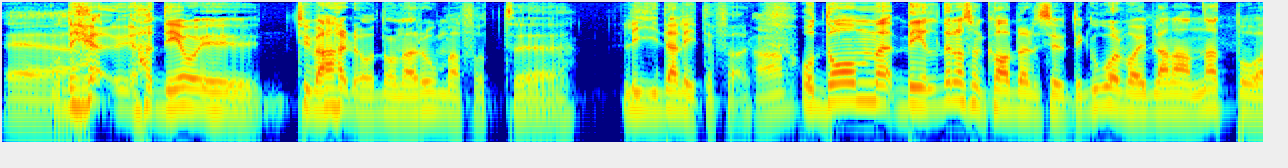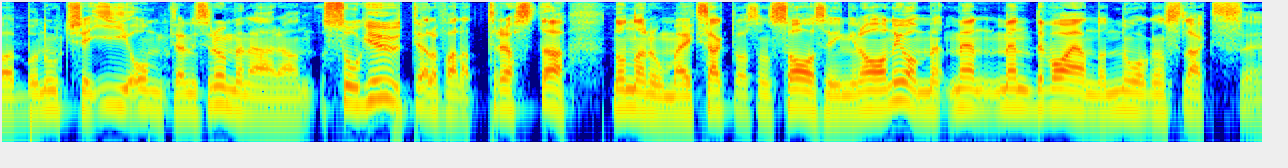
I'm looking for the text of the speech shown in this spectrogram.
Eh. Och det, det har ju tyvärr då Donnarumma fått eh, lida lite för. Ja. Och de bilderna som kablades ut igår var ju bland annat på Bonucci i omklädningsrummen när han såg ut i alla fall att trösta Donnarumma, exakt vad som sades ingen aning om, men, men det var ändå någon slags eh,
